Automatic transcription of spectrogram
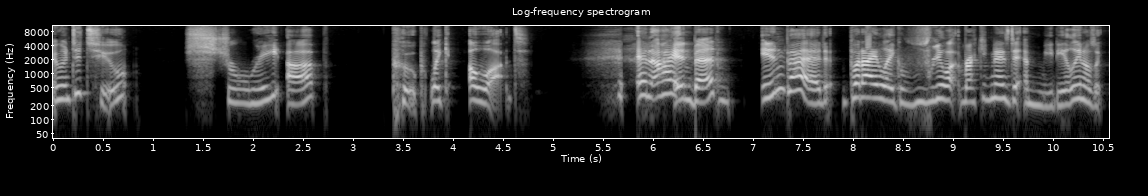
I went to two straight up poop, like a lot. And I In bed. in bed, but I like real recognized it immediately and I was like,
